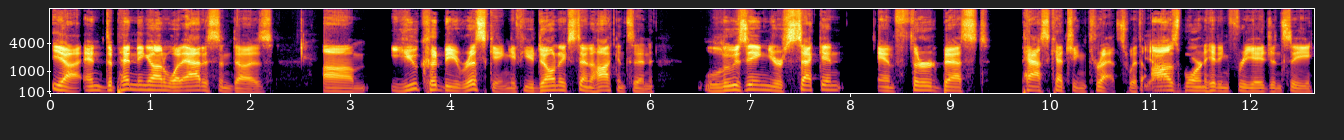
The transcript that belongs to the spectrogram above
Yeah. And depending on what Addison does, um, you could be risking, if you don't extend Hockenson losing your second and third best pass catching threats with yeah. Osborn hitting free agency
